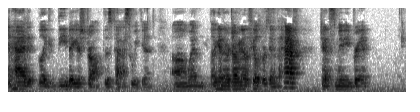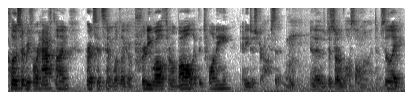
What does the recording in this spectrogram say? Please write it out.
and had like the biggest drop this past weekend. Um, when again they were driving down the field towards the end of the half, chance to maybe bring it closer before halftime. Hurts hits him with like a pretty well thrown ball, like the twenty, and he just drops it, and they just sort of lost all momentum. So like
